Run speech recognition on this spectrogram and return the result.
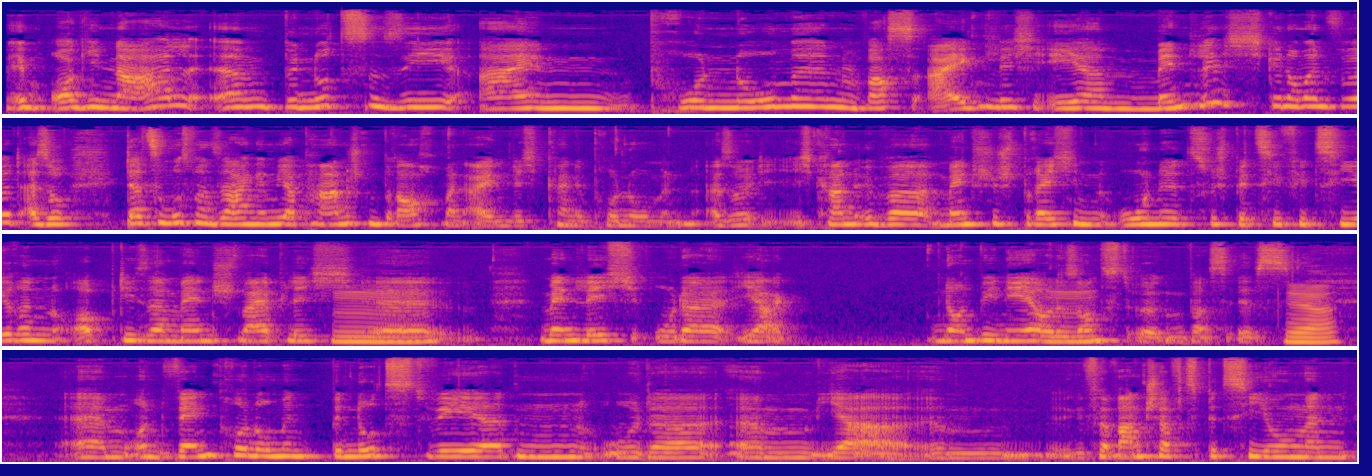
Im Original ähm, benutzen sie ein Pronomen, was eigentlich eher männlich genommen wird. Also dazu muss man sagen, im Japanischen braucht man eigentlich keine Pronomen. Also ich kann über Menschen sprechen, ohne zu spezifizieren, ob dieser Mensch weiblich, mhm. äh, männlich oder ja non-binär mhm. oder sonst irgendwas ist. Ja. Ähm, und wenn Pronomen benutzt werden oder ähm, ja, ähm, Verwandtschaftsbeziehungen,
